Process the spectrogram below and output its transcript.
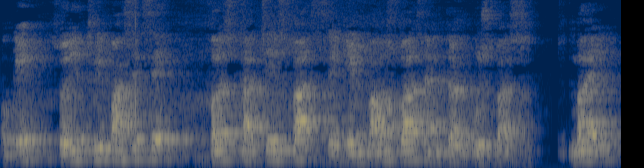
okay so ये three passes है फ़र्स्ट था chest pass second bounce pass and third push pass bye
